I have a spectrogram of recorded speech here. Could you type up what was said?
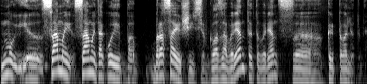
Ну, э, самый, самый такой бросающийся в глаза вариант – это вариант с э, криптовалютами.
